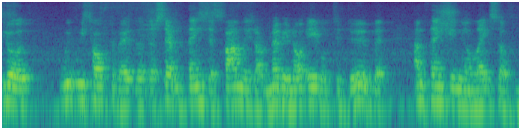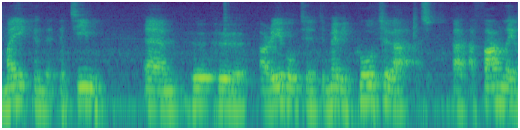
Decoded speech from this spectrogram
You know, we, we talked about that there's certain things that families are maybe not able to do, but I'm thinking, you know, likes of Mike and the, the team, um, who, who are able to, to maybe go to a, a, a family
